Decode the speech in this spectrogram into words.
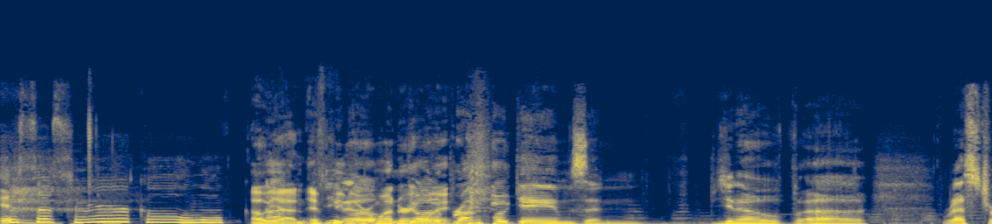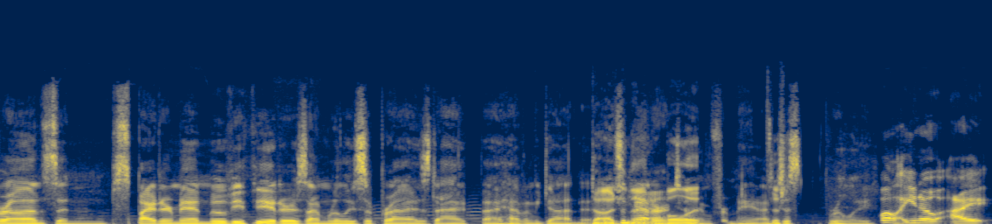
It's a circle of. Oh yeah, Um, if you people know, are wondering go why, to Bronco games and you know uh, restaurants and Spider-Man movie theaters, I'm really surprised I, I haven't gotten it. it's a Dodging that matter of bullet. time for me. I'm Just- just, really Well, you know, I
